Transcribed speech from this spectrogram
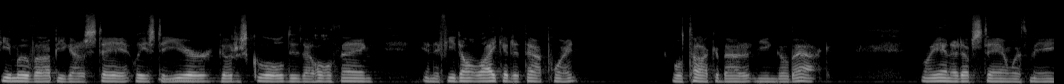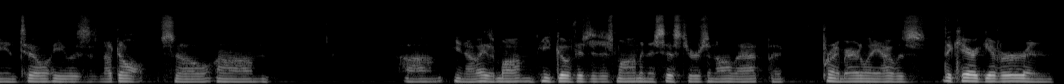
If you move up, you got to stay at least a year, go to school, do the whole thing, and if you don't like it at that point, we'll talk about it and you can go back. Well, he ended up staying with me until he was an adult. So, um, um, you know, his mom, he'd go visit his mom and his sisters and all that, but primarily I was the caregiver. And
